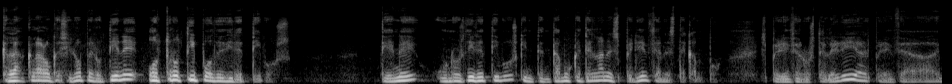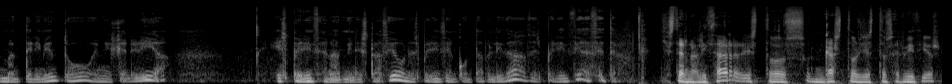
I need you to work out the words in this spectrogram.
claro que sí, ¿no? pero tiene otro tipo de directivos tiene unos directivos que intentamos que tengan experiencia en este campo. Experiencia en hostelería, experiencia en mantenimiento, en ingeniería, experiencia en administración, experiencia en contabilidad, experiencia, etc. Y externalizar estos gastos y estos servicios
